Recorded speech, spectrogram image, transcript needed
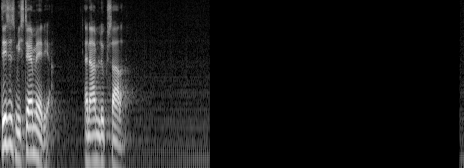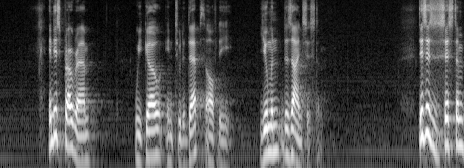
This is Myster Media, and I'm Luc Sala. In this program, we go into the depth of the human design system. This is a system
